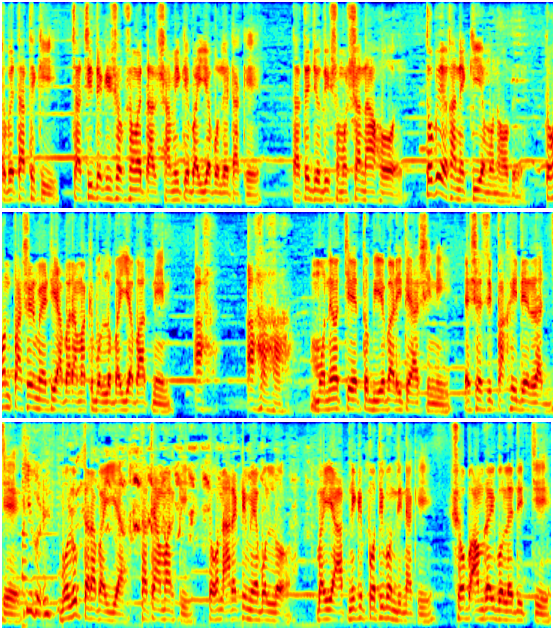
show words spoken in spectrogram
তবে তাতে কি? চাচি দেখি সবসময় তার স্বামীকে বাইয়া বলে ডাকে। তাতে যদি সমস্যা না হয় তবে এখানে কি এমন হবে? তখন পাশের মেয়েটি আবার আমাকে বলল বাইয়া বাদ নিন। আহ আহা হা মনে হচ্ছে এত বিয়ে বাড়িতে আসিনি। এসেছি পাখিদের রাজ্যে। বলুক তারা ভাইয়া তাতে আমার কি? তখন আরেকটি মেয়ে বলল ভাইয়া আপনি কি প্রতিবন্ধী নাকি? সব আমরাই বলে দিচ্ছি।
